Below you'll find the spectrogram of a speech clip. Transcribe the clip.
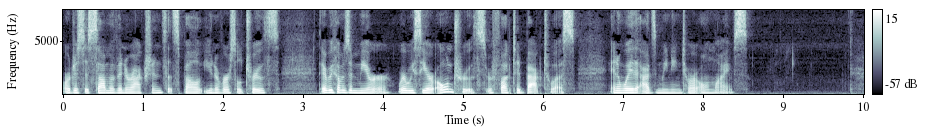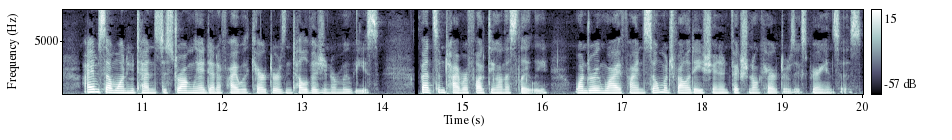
or just a sum of interactions that spell universal truths, there becomes a mirror where we see our own truths reflected back to us in a way that adds meaning to our own lives. I am someone who tends to strongly identify with characters in television or movies. Spent some time reflecting on this lately, wondering why I find so much validation in fictional characters' experiences.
